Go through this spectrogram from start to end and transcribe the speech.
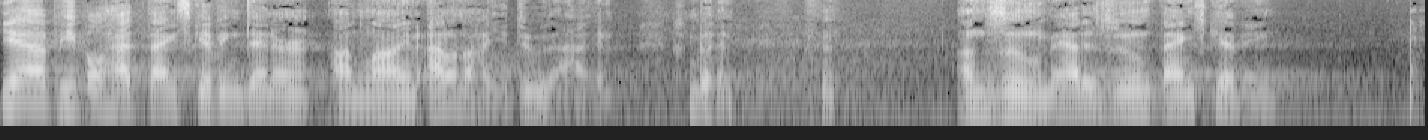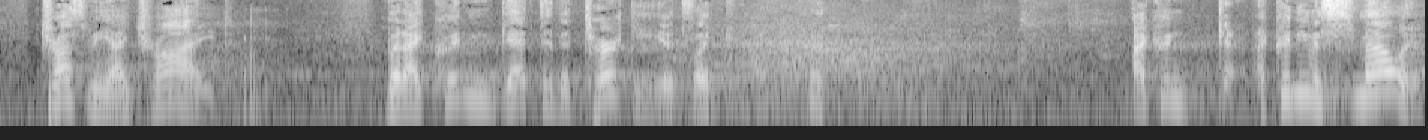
Yeah, people had Thanksgiving dinner online. I don't know how you do that, but on Zoom, they had a Zoom Thanksgiving. Trust me, I tried, but I couldn't get to the turkey. It's like I couldn't. I couldn't even smell it.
